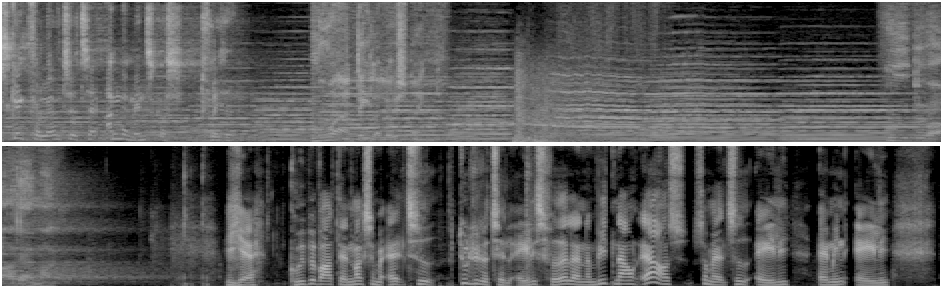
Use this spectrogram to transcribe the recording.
Vi skal ikke få lov til at tage andre menneskers frihed. Nu er en del af løsningen. Gud bevarer Danmark. Ja, Gud bevarer Danmark som altid. Du lytter til Alis Fæderland, og mit navn er også, som altid, Ali Amin Ali.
